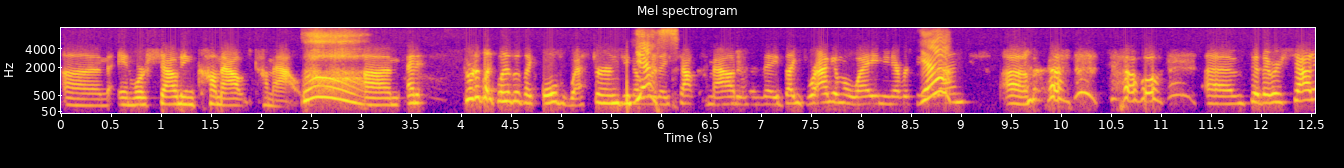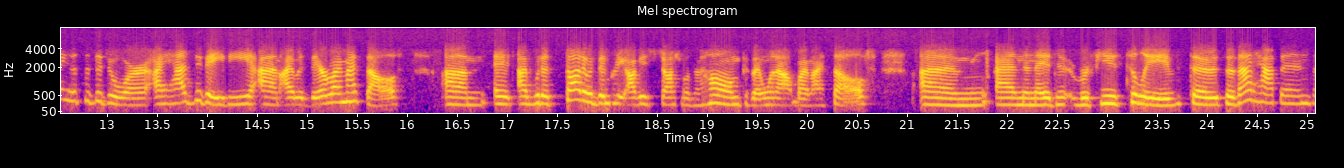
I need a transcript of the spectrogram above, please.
um, and were shouting, "Come out, come out!" um, and it's sort of like one of those like old westerns, you know, yes. where they shout, "Come out!" and they like drag him away, and you never see yeah. him again. Um, so, um, so they were shouting this at the door. I had the baby. Um, I was there by myself. Um, it, I would have thought it would have been pretty obvious Josh wasn't home because I went out by myself. Um, and then they refused to leave. So, so that happened.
